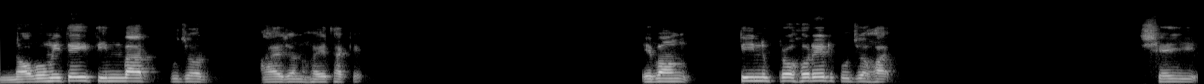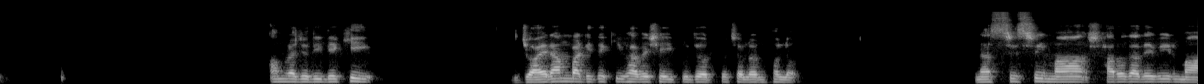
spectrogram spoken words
নবমীতেই তিনবার পুজোর আয়োজন হয়ে থাকে। এবং তিন প্রহরের পুজো হয়। সেই আমরা যদি দেখি, জয়রাম বাটিতে কীভাবে সেই পুজোর প্রচলন হলো? না শ্রী শ্রী মা সারদা দেবীর মা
